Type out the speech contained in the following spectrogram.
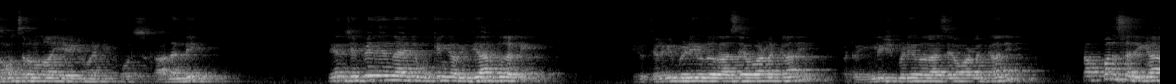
సంవత్సరంలో అయ్యేటువంటి కోర్సు కాదండి. నేను చెప్పేది ఏంటంటే ముఖ్యంగా విద్యార్థులకి. ఇటు తెలుగు మీడియంలో రాసే వాళ్ళకి కానీ అటు ఇంగ్లీష్ మీడియంలో రాసే వాళ్ళకి కానీ తప్పనిసరిగా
